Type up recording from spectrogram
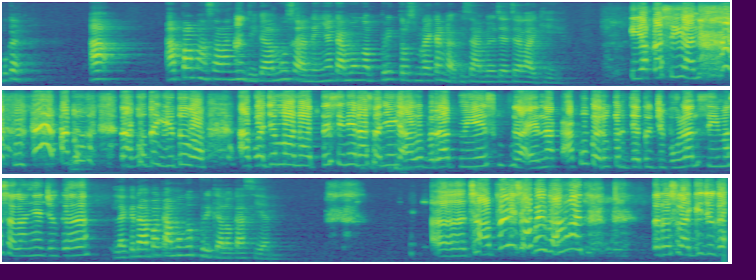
Bukan. A, apa masalahnya di kamu seandainya kamu ngebreak terus mereka nggak bisa ambil cece lagi? Iya kasihan. aku takutnya gitu loh. Aku aja mau notice ini rasanya ya Allah berat miss, nggak enak. Aku baru kerja tujuh bulan sih masalahnya juga. Lah kenapa kamu ngebreak kalau kasihan? Eh, capek capek banget. Terus lagi juga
